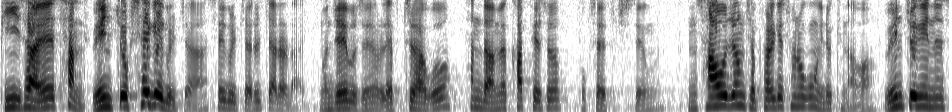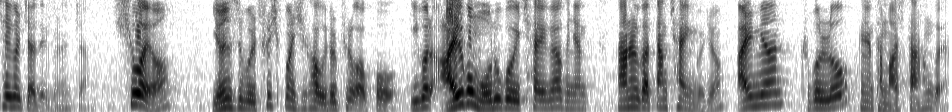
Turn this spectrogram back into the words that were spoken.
B사의 3. 왼쪽 세 개 글자. 세 글자를 잘라라. 먼저 해보세요. LEFT하고 한 다음에 카피해서 복사해 붙이세요. 그럼 사오정, 저팔계, 손오공 이렇게 나와. 왼쪽에 있는 세 글자들이거든요. 자, 쉬워요. 연습을 수십 번씩 하고 이럴 필요가 없고 이걸 알고 모르고의 차이가 그냥 하늘과 땅 차이인 거죠. 알면 그걸로 그냥 다 마스터 한 거예요.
